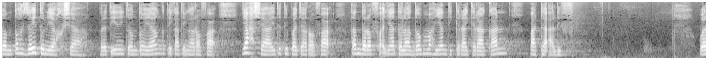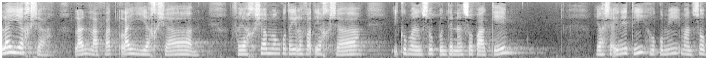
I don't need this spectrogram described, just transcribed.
Contoh zaitun yakhsha. Berarti ini contoh yang ketika tinggal rofa. Yakhsha itu dibaca rofa. Tanda rofanya adalah domah yang dikira-kirakan pada alif. Walai yakhsha. Lan lafat lay yakhsha. Fayakhsha mengkutai lafat yakhsha. Iku mansub bunten nasobake. Yakhsha ini dihukumi mansub.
